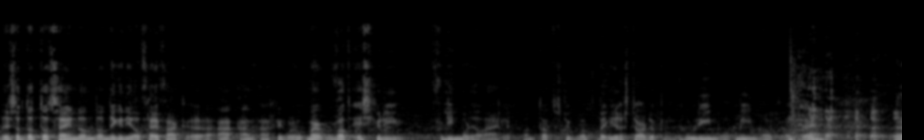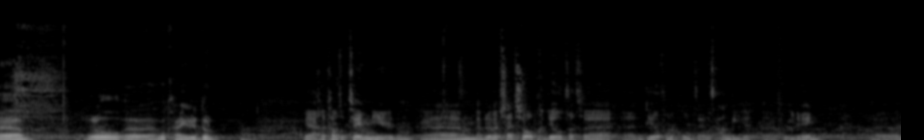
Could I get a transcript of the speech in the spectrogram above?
dus dat, dat, dat zijn dan, dan dingen die al vrij vaak eh, aan, worden. Maar wat is jullie verdienmodel eigenlijk? Want dat is natuurlijk wat bij iedere start-up, hoe lean of mean ook, ook zijn. Ehm, bedoel, eh, hoe gaan jullie het doen? Ja, eigenlijk gaan we het op twee manieren doen. Ehm, we hebben de website zo opgedeeld dat we een deel van de content aanbieden eh, voor iedereen. Ehm,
